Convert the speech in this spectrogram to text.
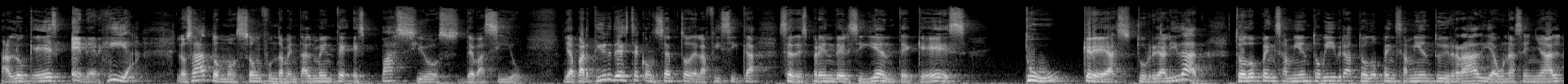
a lo que es energía. Los átomos son fundamentalmente espacios de vacío. Y a partir de este concepto de la física se desprende el siguiente, que es Tú creas tu realidad. Todo pensamiento vibra, todo pensamiento irradia una señal,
